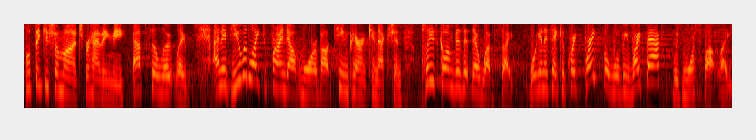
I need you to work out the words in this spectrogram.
Well, thank you so much for having me. Absolutely. And if you would like to find out more about Teen Parent Connection, please go and visit their website. We're going to take a quick break, but we'll be right back with more Spotlight.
